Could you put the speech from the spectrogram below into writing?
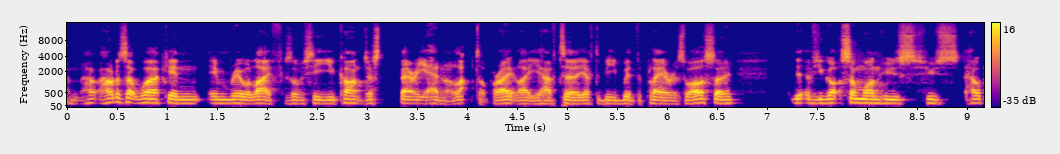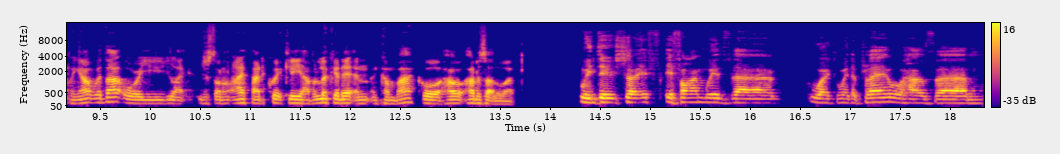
And how, how does that work in in real life? Because obviously you can't just bury your head on a laptop, right? Like you have to you have to be with the player as well. So have you got someone who's who's helping out with that, or are you like just on an iPad quickly have a look at it and, and come back, or how how does that work? We do. So if if I'm with uh, working with a player, we'll have um,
